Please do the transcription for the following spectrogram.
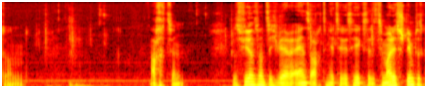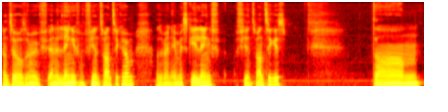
dann 18. Das 24 wäre 1,18 jetziges Hexadezimal. Es stimmt das Ganze auch, also wenn wir eine Länge von 24 haben, also wenn MSG-Length 24 ist, dann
